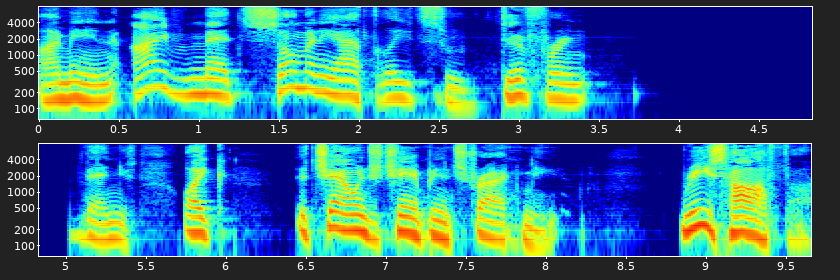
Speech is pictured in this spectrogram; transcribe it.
I mean, I've met so many athletes through different venues, like the Challenge Champions track meet. Reese Hoffa,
